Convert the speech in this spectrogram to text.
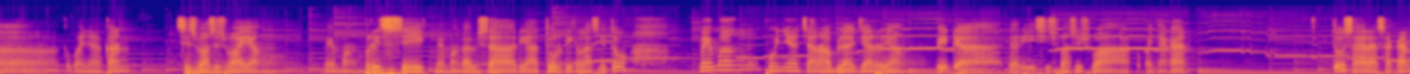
uh, kebanyakan siswa-siswa yang memang berisik, memang nggak bisa diatur di kelas itu memang punya cara belajar yang beda dari siswa-siswa kebanyakan. Itu saya rasakan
